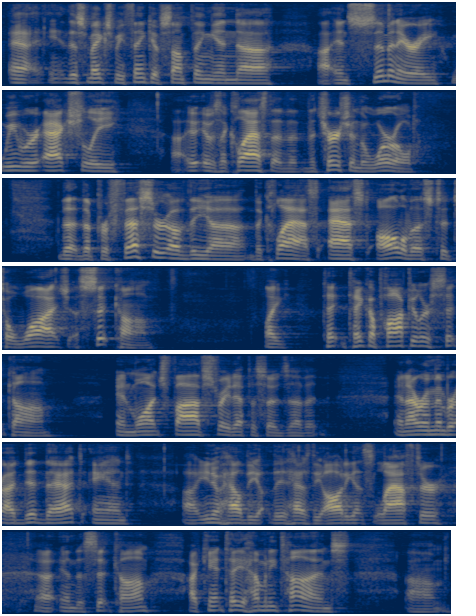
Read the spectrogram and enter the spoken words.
this makes me think of something in, uh, uh, in seminary. We were actually, uh, it, it, was a class, that the, the church and the world the, the professor of the, uh, the class asked all of us to, to watch a sitcom. Like, t- take a popular sitcom and watch five straight episodes of it. And I remember I did that, and uh, you know how the, it has the audience laughter uh, in the sitcom. I can't tell you how many times um,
